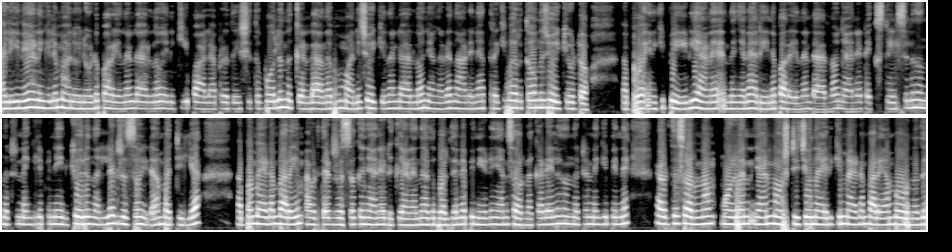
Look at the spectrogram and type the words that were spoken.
അലീനയാണെങ്കിലും മനുവിനോട് പറയുന്നുണ്ടായിരുന്നു എനിക്ക് ഈ പാലാ പ്രദേശത്ത് പോലും നിൽക്കണ്ടെന്ന് അപ്പോൾ മനു ചോദിക്കുന്നുണ്ടായിരുന്നു ഞങ്ങളുടെ നാടിനെ അത്രയ്ക്ക് വെറുത്തോ എന്ന് ചോദിക്കും കേട്ടോ അപ്പോൾ എനിക്ക് പേടിയാണ് എന്നിങ്ങനെ അലീന പറയുന്നുണ്ടായിരുന്നു. ഞാൻ ടെക്സ്റ്റൈൽസിൽ നിന്നിട്ടുണ്ടെങ്കിൽ പിന്നെ എനിക്ക് ഒരു നല്ല ഡ്രസ്സും ഇടാൻ പറ്റില്ല. അപ്പം മാഡം പറയും അവിടുത്തെ ഡ്രസ്സൊക്കെ ഞാൻ എടുക്കുകയാണെന്ന് അതുപോലെ തന്നെ പിന്നീട് ഞാൻ സ്വർണക്കടയിൽ നിന്നിട്ടുണ്ടെങ്കിൽ പിന്നെ അവിടുത്തെ സ്വർണം മുഴുവൻ ഞാൻ മോഷ്ടിച്ചു എന്നായിരിക്കും മാഡം പറയാൻ പോകുന്നത്.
